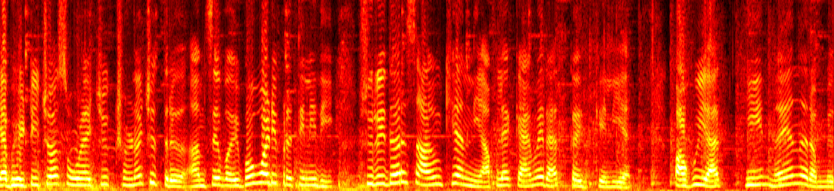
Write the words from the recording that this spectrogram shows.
या भेटीच्या सोहळ्याची क्षणचित्र आमचे वैभववाडी प्रतिनिधी श्रीधर साळुंखे यांनी आपल्या कॅमेऱ्यात कैद केली आहे. पाहुयात ही नयनरम्य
